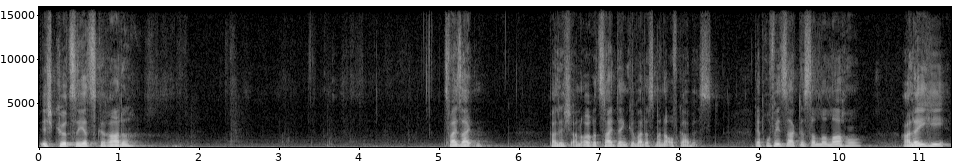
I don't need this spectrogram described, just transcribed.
ich kürze jetzt gerade zwei Seiten, weil ich an eure Zeit denke, weil das meine Aufgabe ist. Der Prophet sagte, sallallahu alaihi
